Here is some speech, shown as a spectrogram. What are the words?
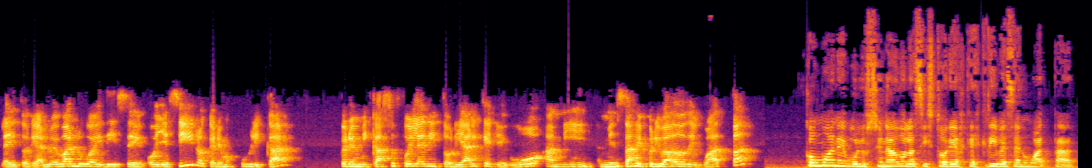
la editorial lo evalúa y dice, oye, sí, lo queremos publicar, pero en mi caso fue la editorial que llegó a mi mensaje privado de Wattpad. ¿Cómo han evolucionado las historias que escribes en Wattpad?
